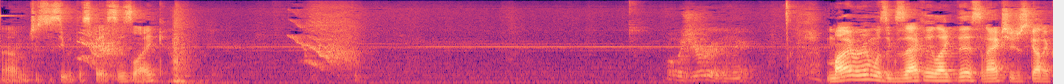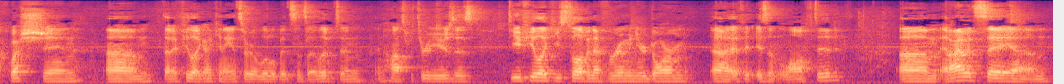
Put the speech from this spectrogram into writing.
um, just to see what the space is like. What was your room, Henry? My room was exactly like this, and I actually just got a question um, that I feel like I can answer a little bit since I lived in, in Hotz for three years is do you feel like you still have enough room in your dorm uh, if it isn't lofted? Um, and I would say um,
